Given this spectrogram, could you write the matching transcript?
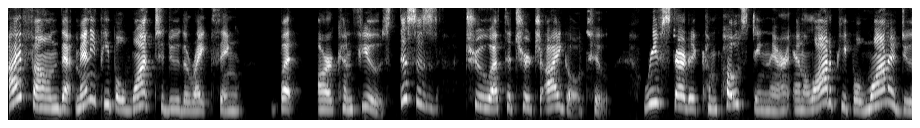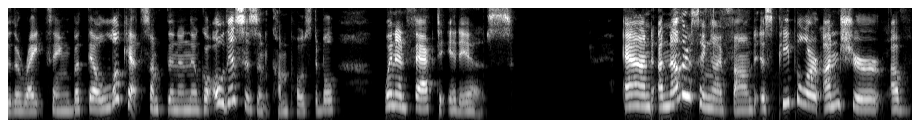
I found that many people want to do the right thing but are confused. This is true at the church I go to. We've started composting there, and a lot of people want to do the right thing, but they'll look at something and they'll go, Oh, this isn't compostable, when in fact it is. And another thing I found is people are unsure of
